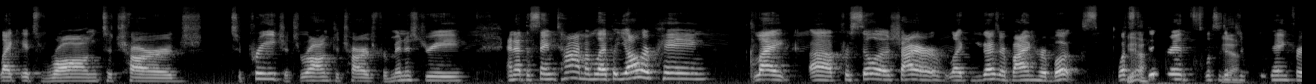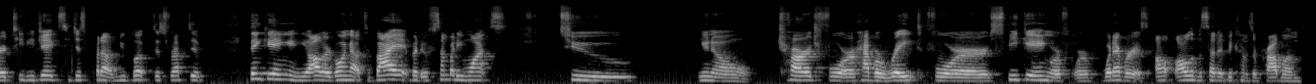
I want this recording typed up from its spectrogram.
like it's wrong to charge to preach, it's wrong to charge for ministry. And at the same time, I'm like, but y'all are paying like uh, Priscilla Shirer, like you guys are buying her books. What's Yeah. the difference? What's the Yeah. difference between paying for TD Jakes? He just put out a new book, Disruptive Thinking, and y'all are going out to buy it. But if somebody wants to, you know, charge for have a rate for speaking or or whatever, it's all, all of a sudden it becomes a problem.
